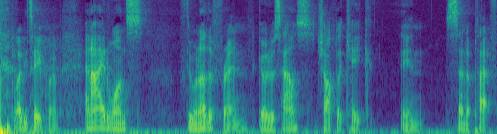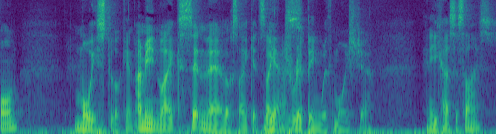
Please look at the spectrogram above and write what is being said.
bloody tapeworm. And I had once, through another friend, go to his house, chocolate cake in center platform, moist looking. I mean, like sitting there looks like it's like Yes. dripping with moisture. And he cuts a slice,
